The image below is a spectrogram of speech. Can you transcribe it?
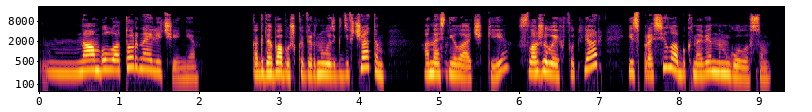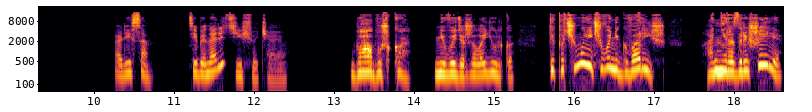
На амбулаторное лечение». Когда бабушка вернулась к девчатам, она сняла очки, сложила их в футляр и спросила обыкновенным голосом. «Алиса, тебе налить еще чаю?» «Бабушка!» — не выдержала Юлька. «Ты почему ничего не говоришь? Они разрешили?»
